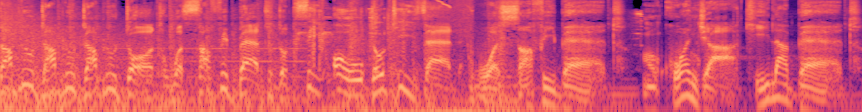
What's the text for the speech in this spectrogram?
www.wasafibet.co.tz. Wasafi Bet, mkwanja kila bet.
